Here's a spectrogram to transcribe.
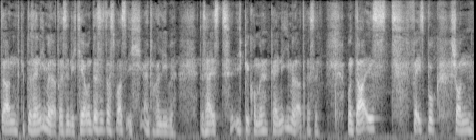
dann gibt er seine E-Mail-Adresse nicht her. Und das ist das, was ich einfach erlebe. Das heißt, ich bekomme keine E-Mail-Adresse. Und da ist Facebook schon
